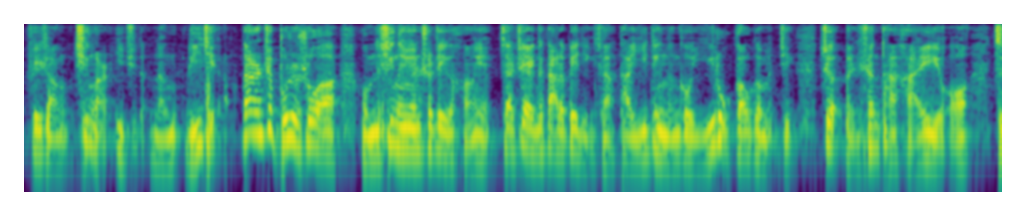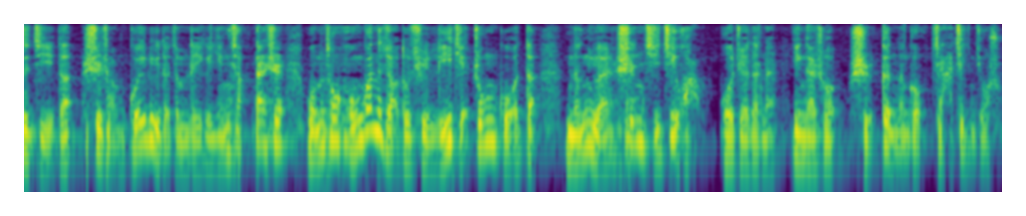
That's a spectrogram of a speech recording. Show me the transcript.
非常轻而易举的能理解了。当然，这不是说啊，我们的新能源车这个行业在这样一个大的背景下，它一定能够一路高歌猛进。这本身它还有自己的市场规律的这么的一个影响。但是我们从宏观的角度去理解中国的能源升级计划。我觉得呢，应该说是更能够驾轻就熟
